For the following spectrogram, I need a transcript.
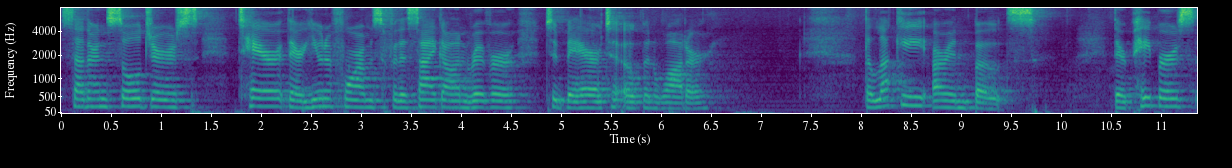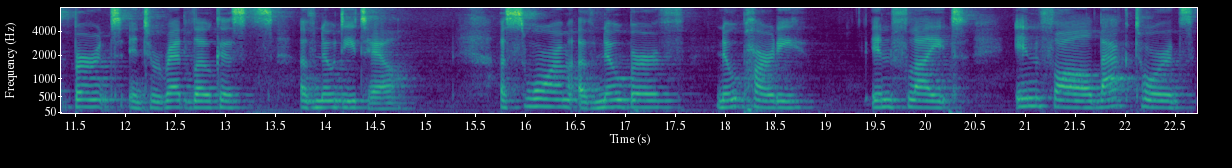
Southern soldiers tear their uniforms for the Saigon River to bear to open water. The lucky are in boats, their papers burnt into red locusts of no detail, a swarm of no birth, no party, in flight, in fall back towards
